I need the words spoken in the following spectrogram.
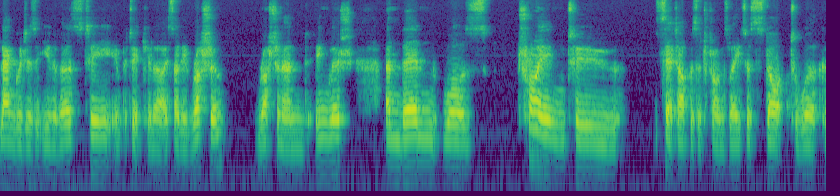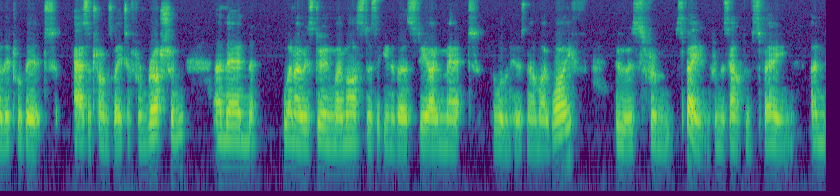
languages at university. In particular, I studied Russian, Russian and English, and then was trying to set up as a translator, start to work a little bit as a translator from Russian. And then when I was doing my master's at university, I met a woman who is now my wife, who was from Spain, from the south of Spain. And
